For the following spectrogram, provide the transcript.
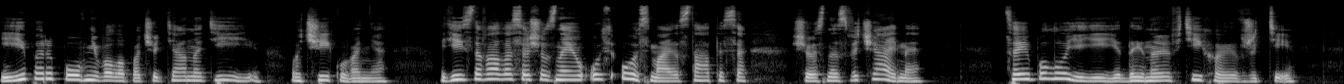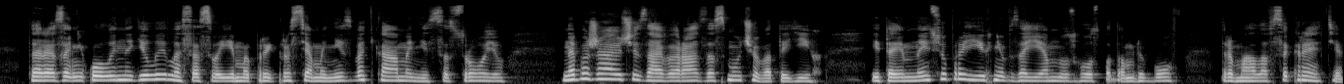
її переповнювало почуття надії, очікування. Їй здавалося, що з нею ось ось має статися щось незвичайне. Це і було її єдиною втіхою в житті. Тереза ніколи не ділилася своїми прикростями ні з батьками, ні з сестрою, не бажаючи зайвий раз засмучувати їх, і таємницю про їхню взаємну з Господом любов тримала в секреті.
